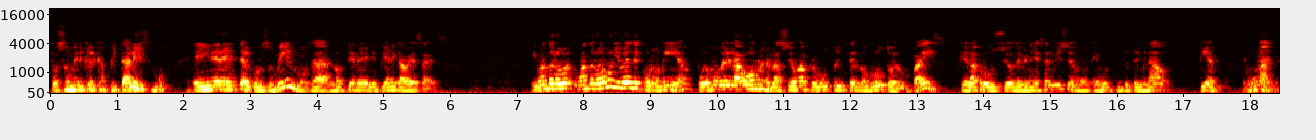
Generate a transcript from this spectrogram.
tú asumir que el capitalismo es inherente al consumismo, o sea, no tiene ni pie ni cabeza eso. Y cuando cuando lo vemos a nivel de economía, podemos ver el ahorro en relación al Producto Interno Bruto de un país, que es la producción de bienes y servicios en un, en un determinado tiempo, en un año.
